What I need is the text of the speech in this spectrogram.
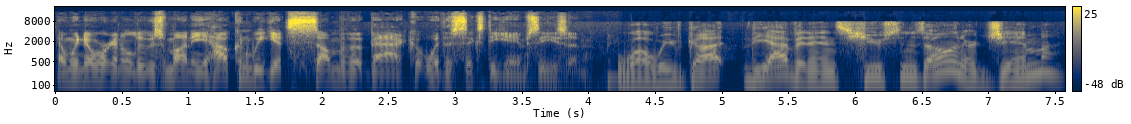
and we know we're going to lose money, how can we get some of it back with a 60 game season? Well, we've got the evidence. Houston's owner, Jim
